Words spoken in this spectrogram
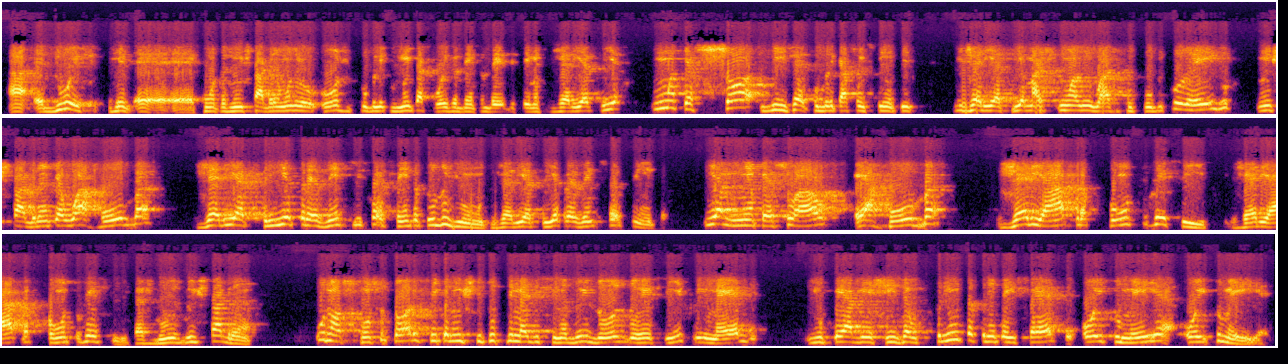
a, é, duas é, é, contas no Instagram, onde eu hoje publico muita coisa dentro de, de temas de geriatria. Uma que é só de publicações científicas de geriatria, mas com uma linguagem para o público leigo, no Instagram, que é o arroba geriatria 360, tudo junto, geriatria 360. E a minha pessoal é arroba geriatra.recife, geriatra.recife, as duas do Instagram. O nosso consultório fica no Instituto de Medicina do Idoso do Recife, IMED, e o PABX é o 3037 8686.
